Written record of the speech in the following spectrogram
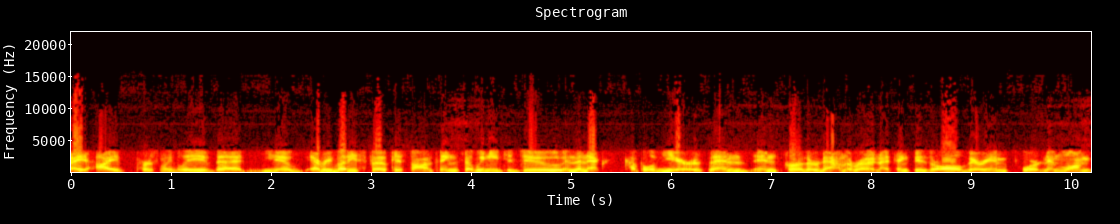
I, I personally believe that you know everybody's focused on things that we need to do in the next couple of years and and further down the road. And I think these are all very important and long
